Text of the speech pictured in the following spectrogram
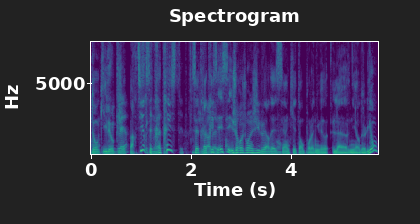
Donc il est, obligé de partir. C'est très triste. C'est très triste. Et je rejoins Gilles Verdez. C'est inquiétant pour l'avenir de Lyon.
